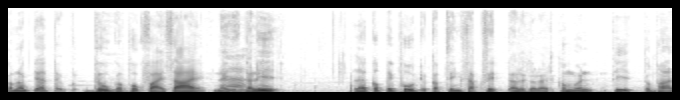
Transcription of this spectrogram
กำลังจะสู้กับพวกฝ่ายซ้ายในค่ะอิตาลี แล้วก็ไปพูดกับสิ่งศักดิ์สิทธิ์อะไรต่ออะไรก็เหมือนที่สมภาร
